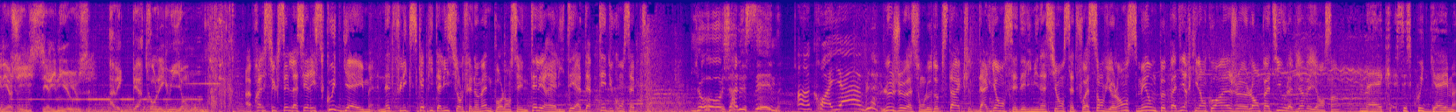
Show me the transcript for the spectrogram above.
Énergie, série News, avec Bertrand L'Aiguillon. Après le succès de la série Squid Game, Netflix capitalise sur le phénomène pour lancer une télé-réalité adaptée du concept. Yo, j'hallucine Incroyable Le jeu a son lot d'obstacles, d'alliances et d'éliminations, cette fois sans violence, mais on ne peut pas dire qu'il encourage l'empathie ou la bienveillance. Hein. Mec, c'est Squid Game.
